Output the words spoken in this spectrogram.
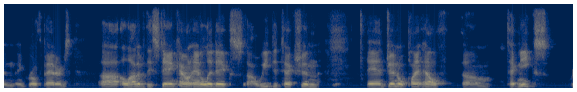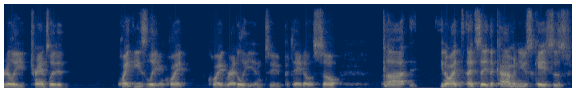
and, and growth patterns. Uh, a lot of the stand count analytics, uh, weed detection, and general plant health um, techniques really translated quite easily and quite quite readily into potatoes. So, uh, you know, I'd, I'd, say the common use cases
